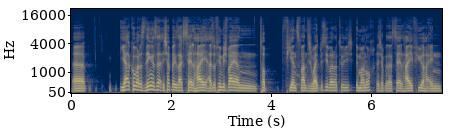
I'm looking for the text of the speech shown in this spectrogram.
Äh, ja, guck mal, das Ding ist, ich habe ja gesagt, Sell High. Also für mich war ja ein Top 24 Wide Receiver natürlich immer noch. Ich habe gesagt, Sell High für einen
